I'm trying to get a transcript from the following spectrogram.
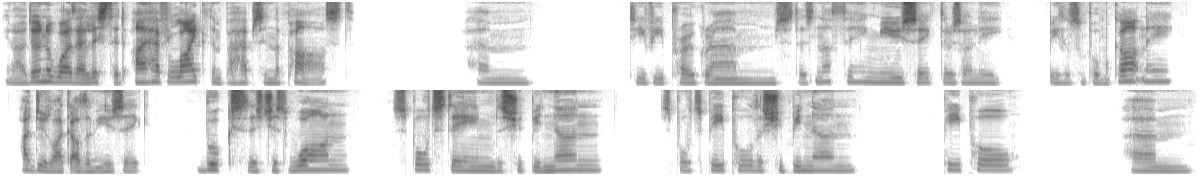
you know, I don't know why they're listed. I have liked them perhaps in the past. Um, TV programs, there's nothing, music, there's only Beatles and Paul McCartney. I do like other music. Books, there's just one. Sports team, there should be none. Sports people, there should be none. People, um,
